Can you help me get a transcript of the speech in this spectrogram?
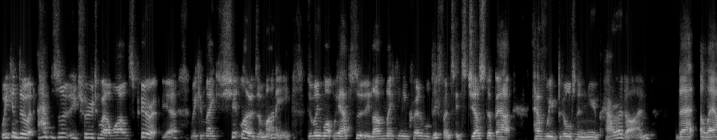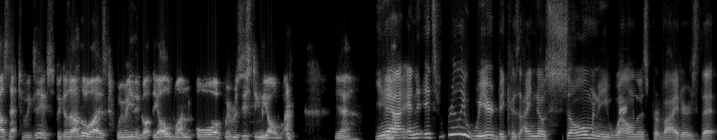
we can do it absolutely true to our wild spirit. Yeah. We can make shitloads of money doing what we absolutely love, making an incredible difference. It's just about have we built a new paradigm that allows that to exist? Because otherwise, we've either got the old one or we're resisting the old one. Yeah. Yeah, yeah. And it's really weird because I know so many wellness providers that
